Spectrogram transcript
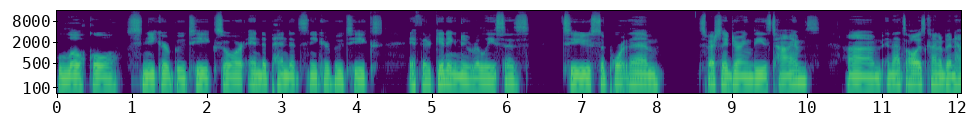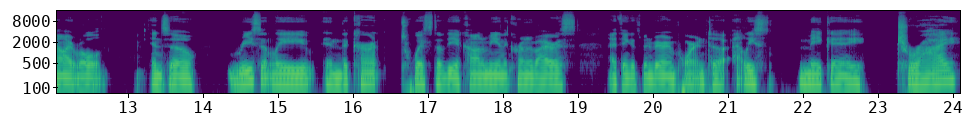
local sneaker boutiques or independent sneaker boutiques if they're getting new releases to support them especially during these times. Um, and that's always kind of been how I rolled. And so recently, in the current twist of the economy and the coronavirus, I think it's been very important to at least make a try,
